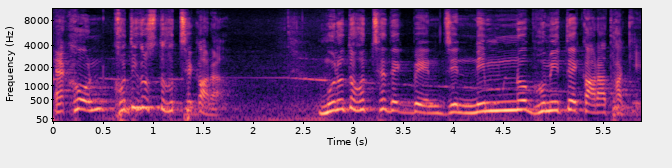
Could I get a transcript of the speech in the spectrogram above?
এখন ক্ষতিগ্রস্ত হচ্ছে কারা? মূলত হচ্ছে দেখবেন যে নিম্নভূমিতে কারা থাকে।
